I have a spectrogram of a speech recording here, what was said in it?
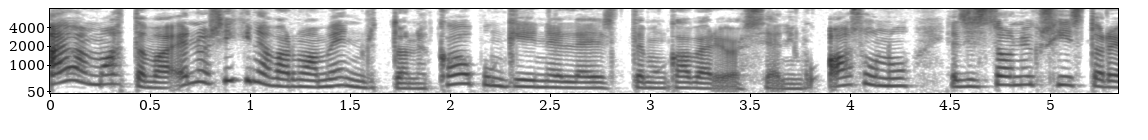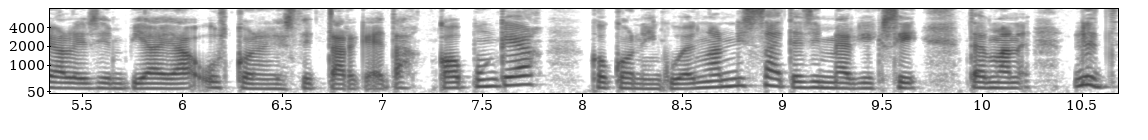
aivan mahtavaa. En olisi ikinä varmaan mennyt tuonne kaupunkiin, ellei sitten mun kaveri olisi siellä niin asunut. Ja siis se on yksi historiallisimpia ja uskonnollisesti tärkeitä kaupunkeja koko niin kuin Englannissa. Et esimerkiksi tämän, nyt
